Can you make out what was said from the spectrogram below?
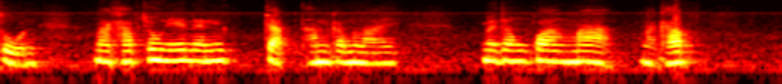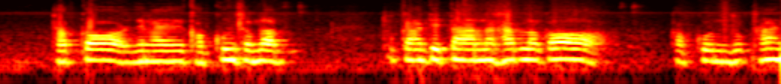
1830 นะครับ ช่วงนี้เน้นแก็บทำกำไรไม่ต้องกว้างมากนะครับ ครับก็ยังไงขอบคุณสำหรับ ทุกการติดตามนะครับ แล้วก็ขอบคุณทุกท่าน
